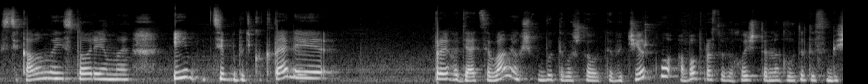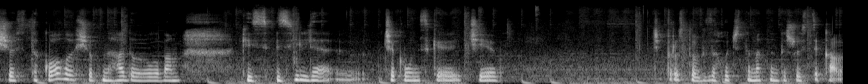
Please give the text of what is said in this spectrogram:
з цікавими історіями. І ці будуть коктейлі пригодяться вам, якщо ви будете влаштовувати вечірку, або просто захочете накрутити собі щось такого, щоб нагадувало вам якесь зілля е, чаклунське, чи, чи просто ви захочете накнути щось цікаве.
